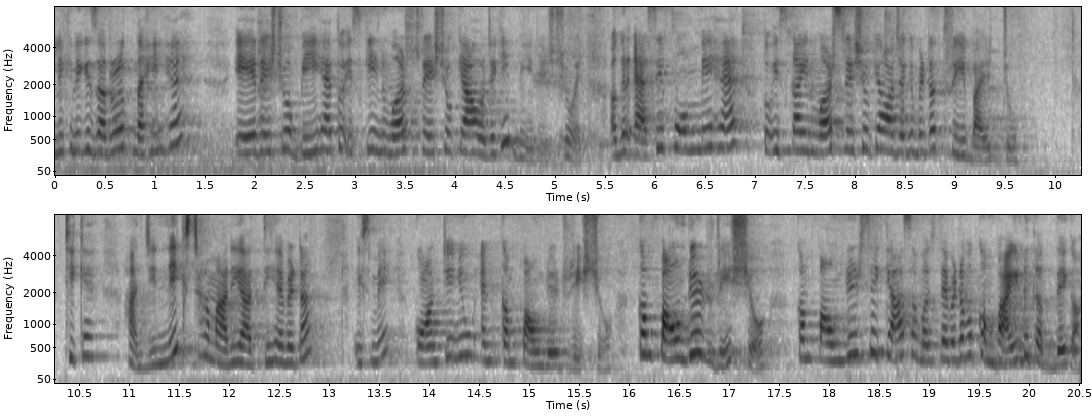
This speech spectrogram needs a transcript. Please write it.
लिखने की ज़रूरत नहीं है। ए रेशियो बी है तो इसकी इन्वर्स रेशियो क्या हो जाएगी? बी रेशियो है। अगर ऐसे फॉर्म में है तो इसका इन्वर्स रेशियो क्या हो जाएगा बेटा? थ्री बाई टू ठीक है? हाँ जी नेक्स्ट हमारी आती है बेटा, इसमें continue and compounded ratio compounded ratio compounded से क्या समझते हैं बेटा? वो कंबाइंड कर देगा।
